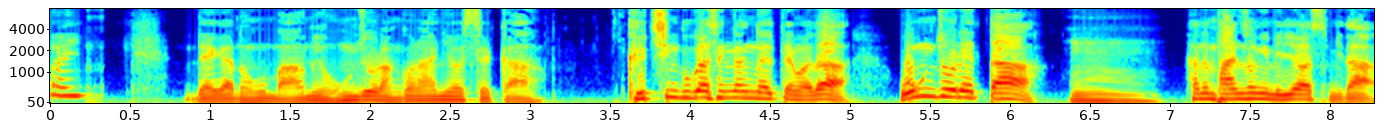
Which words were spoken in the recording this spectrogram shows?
아이, 내가 너무 마음이 옹졸한 건 아니었을까. 그 친구가 생각날 때마다 옹졸했다 음, 하는 반성이 밀려왔습니다.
